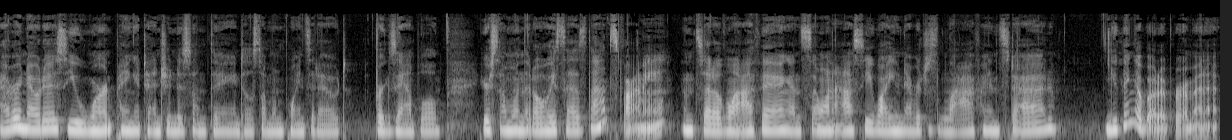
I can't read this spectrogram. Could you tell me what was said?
Ever notice you weren't paying attention to something until someone points it out? For example, you're someone that always says, That's funny, instead of laughing, and someone asks you why you never just laugh instead. You think about it for a minute,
